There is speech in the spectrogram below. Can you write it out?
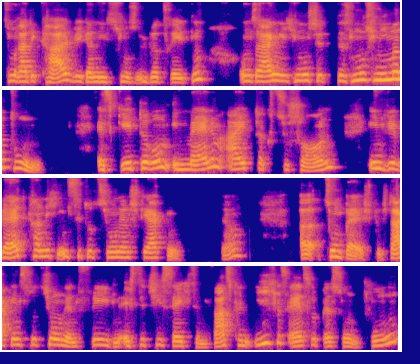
zum Radikalveganismus übertreten und sagen, ich muss, das muss niemand tun. Es geht darum, in meinem Alltag zu schauen, inwieweit kann ich Institutionen stärken. Ja? Äh, zum Beispiel starke Institutionen, Frieden, SDG 16. Was kann ich als Einzelperson tun,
